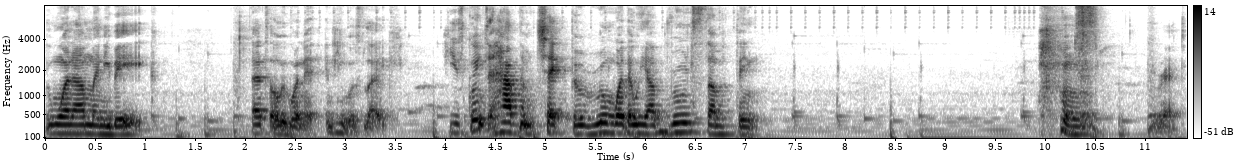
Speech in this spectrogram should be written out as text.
we want our money back. That's all we wanted. And he was like, he's going to have them check the room whether we have ruined something Ready.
